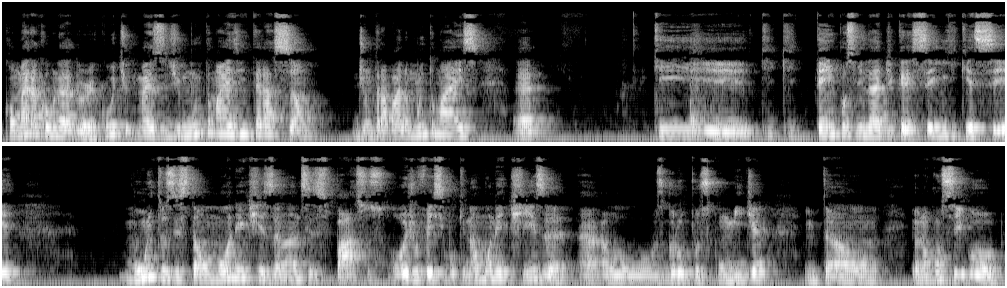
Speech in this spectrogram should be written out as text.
como era a comunidade do Orkut, mas de muito mais interação, de um trabalho muito mais é, que, que, que tem possibilidade de crescer, enriquecer Muitos estão monetizando esses espaços. Hoje o Facebook não monetiza os grupos com mídia, então eu não consigo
